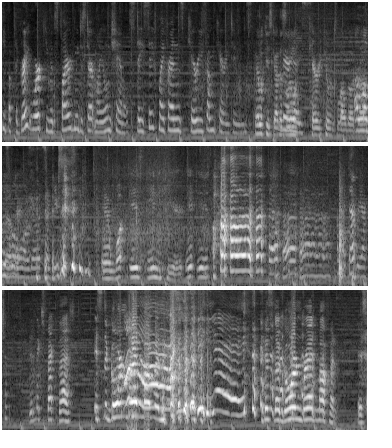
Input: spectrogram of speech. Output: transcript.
Keep up the great work. You've inspired me to start my own channel. Stay safe, my friends. Kerry from Kerrytoons. Hey, look, he's got his Very little nice. Kerrytoons logo. I love his little there. logo. It's so cute. And what is in here? It is. I like that reaction. Didn't expect that. It's the cornbread muffin. Yay! it's the cornbread muffin. It's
